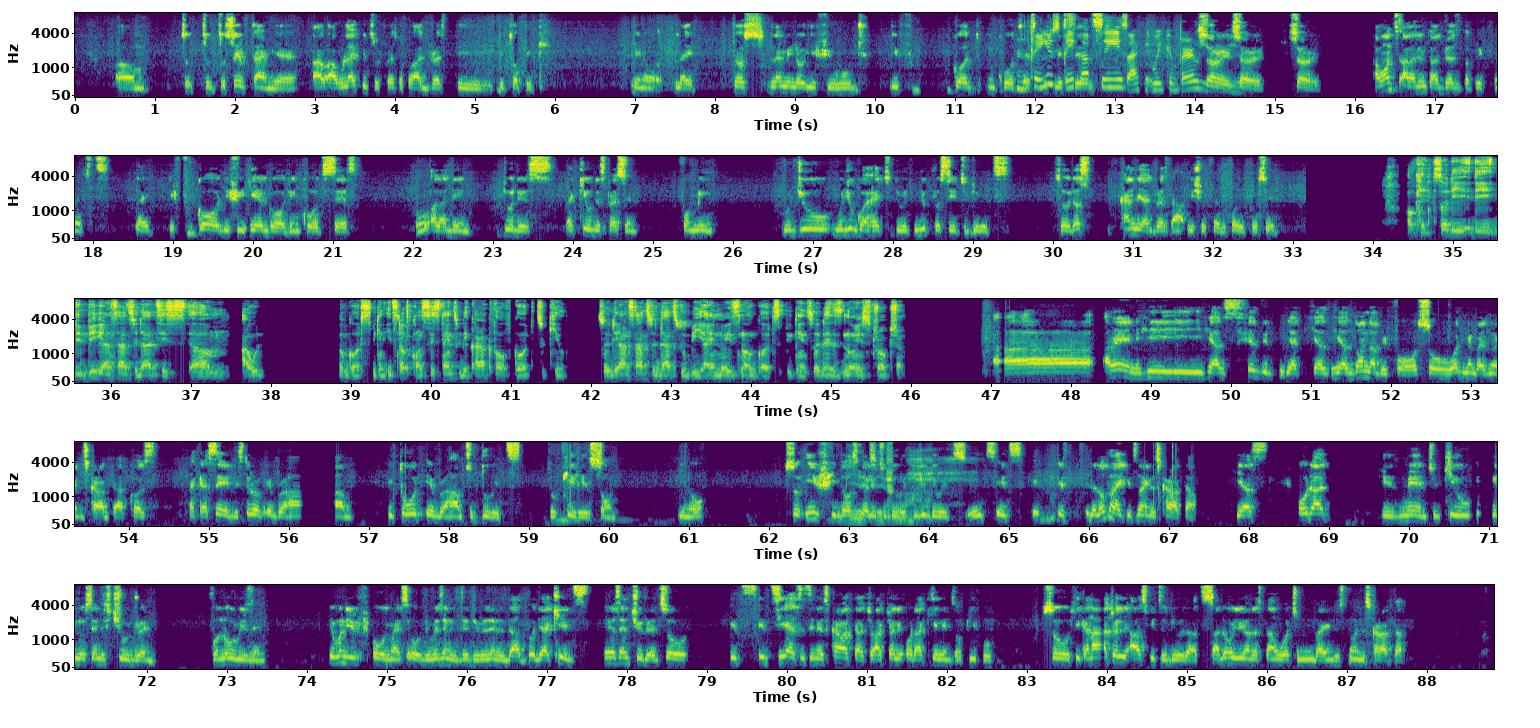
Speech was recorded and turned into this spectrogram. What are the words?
Um, to, to, to save time yeah, I, I would like you to first of all address the, the topic. You know, like just let me know if you would, if God in quotes. Can you speak up, please? I can, we can barely. Sorry, sorry, sorry. I want Aladdin to address the topic first. Like, if God, if you hear God in quotes says, "Oh Aladdin, do this, like kill this person for me, would you would you go ahead to do it? Would you proceed to do it? So just kindly address that issue first before you proceed. Okay, so the, the, the big answer to that is um, I would know God speaking. It's not consistent with the character of God to kill. So the answer to that would be I know it's not God speaking. So there's no instruction. Uh, I mean, he he has he has, he has he has done that before. So what do you mean by knowing his character? Because, like I said, the story of Abraham, um, he told Abraham to do it, to kill his son. You know. So if he does tell you to do it, you do it? It's it's it, it's there's nothing like it's not in his character. He has ordered his men to kill innocent children for no reason even if oh you might say oh the reason is this, the reason is that, but they are kids, innocent children. So it's it's yes, it's in his character to actually order killings of people. So he can actually ask you to do that. So I don't really understand what you mean by in this, knowing his character.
